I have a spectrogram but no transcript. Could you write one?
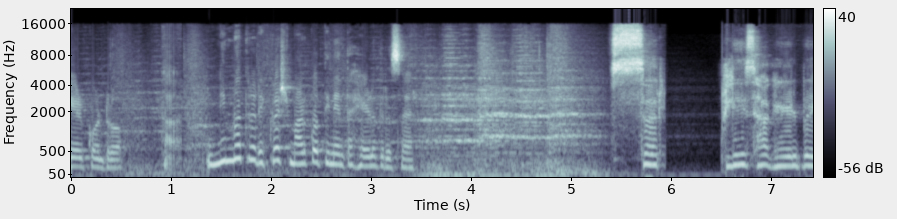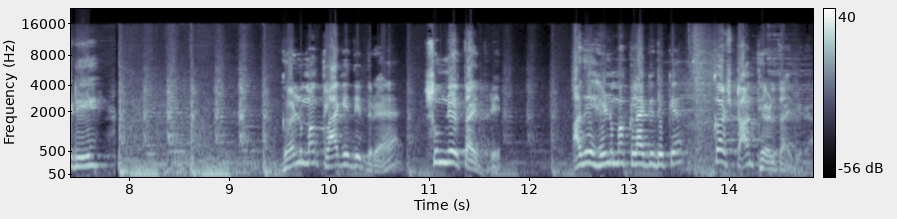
ಕೇಳ್ಕೊಂಡ್ರು. ನಿಮ್ಮ ಹತ್ರ ರಿಕ್ವೆಸ್ಟ್ ಮಾಡ್ಕೋತೀನಿ ಅಂತ ಹೇಳಿದ್ರು ಸರ್. ಸರ್ ಪ್ಲೀಸ್ ಹಾಗೆ ಹೇಳ್ಬೇಡಿ. ಗಂಡು ಮಕ್ಕಳಾಗಿದ್ದಿದ್ರೆ ಸುಮ್ಮನಿರ್ತಾ ಇದ್ರಿ. ಅದೇ ಹೆಣ್ಣು ಮಕ್ಕಳಾಗಿದ್ದಕ್ಕೆ ಕಷ್ಟ ಅಂತ ಹೇಳ್ತಾ ಇದ್ದೀರಾ?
